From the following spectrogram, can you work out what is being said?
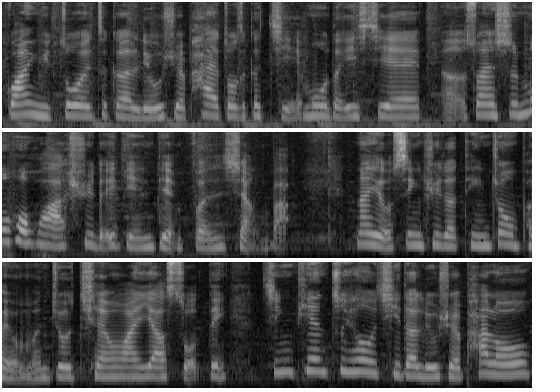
关于做这个留学派做这个节目的一些呃，算是幕后花絮的一点点分享吧。那有兴趣的听众朋友们，就千万要锁定今天最后一期的留学派喽。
